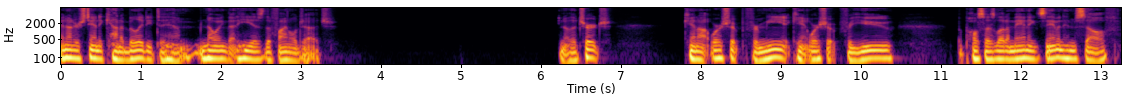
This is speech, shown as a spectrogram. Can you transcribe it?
and understand accountability to Him, knowing that He is the final judge. You know, the church cannot worship for me, it can't worship for you. But Paul says, let a man examine himself.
